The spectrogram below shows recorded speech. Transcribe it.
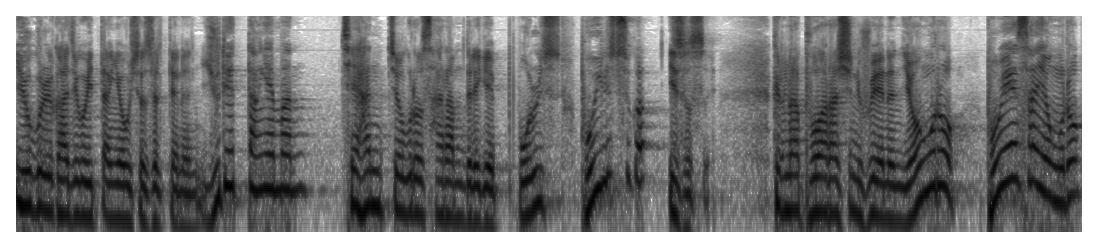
육을 가지고 이 땅에 오셨을 때는 유대 땅에만 제한적으로 사람들에게 볼 수- 보일 수가 있었어요. 그러나 부활하신 후에는 영으로 보혜사 영으로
